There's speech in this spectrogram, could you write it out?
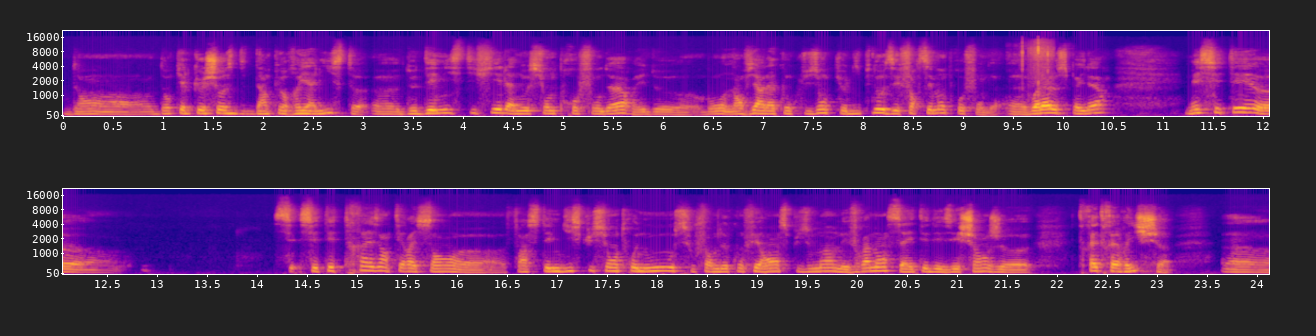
dans, dans, quelque chose d'un peu réaliste, de démystifier la notion de profondeur et de... Bon, on en vient à la conclusion que l'hypnose est forcément profonde. voilà le spoiler. Mais c'était c'était très intéressant. Euh, enfin, c'était une discussion entre nous sous forme de conférence, plus ou moins, mais vraiment, ça a été des échanges euh, très très riches. Euh,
